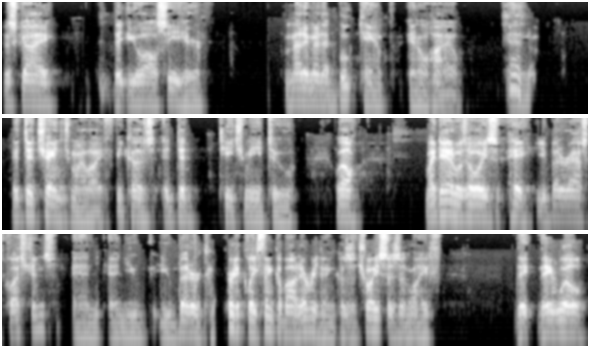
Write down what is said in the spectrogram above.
This guy that you all see here, met him at a boot camp in Ohio, and it did change my life because it did teach me to, well, my dad was always, "Hey, you better ask questions, and and you you better critically think about everything because the choices in life, they they will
